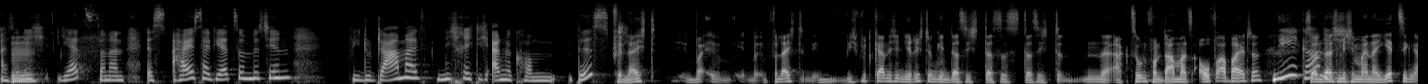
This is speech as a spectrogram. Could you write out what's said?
Also Mhm. nicht jetzt, sondern es heißt halt jetzt so ein bisschen, wie du damals nicht richtig angekommen bist. Vielleicht, vielleicht, ich würde gar nicht in die Richtung gehen, dass ich, dass es, dass ich eine Aktion von damals aufarbeite, Nee, gar sondern dass ich nicht. mich in meiner jetzigen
